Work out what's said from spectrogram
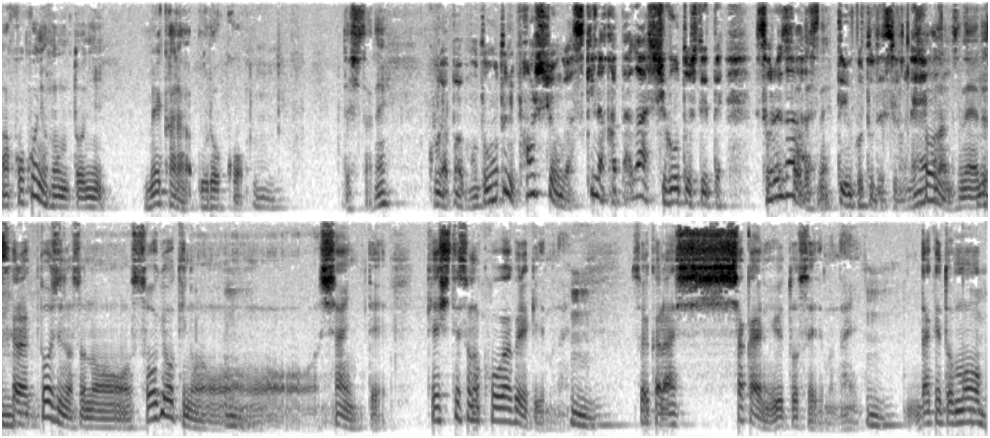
まあ、ここに本当に目から鱗でしたね、これやっぱりもともとにファッションが好きな方が仕事してて、それがそうですね。っていうことですよね。そうなんですね。ですから当時のその創業期の社員って、決してその高学歴でもない、うん、それから社会の優等生でもない、うん、だけども、うん、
